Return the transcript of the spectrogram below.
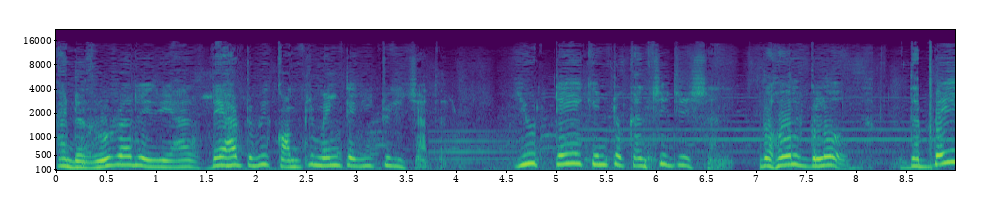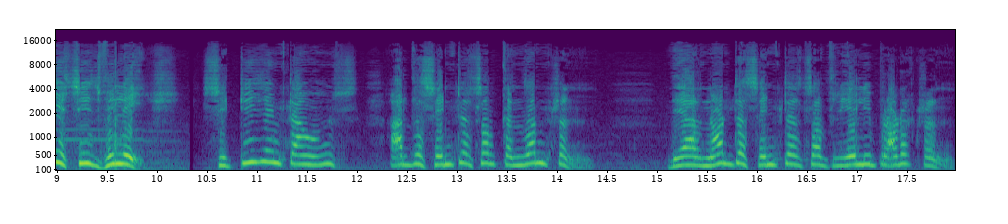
and rural areas, they have to be complementary to each other. You take into consideration the whole globe. The base is village. Cities and towns are the centers of consumption. They are not the centers of really production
